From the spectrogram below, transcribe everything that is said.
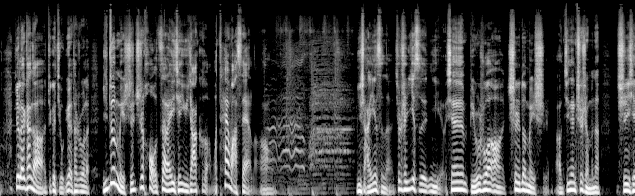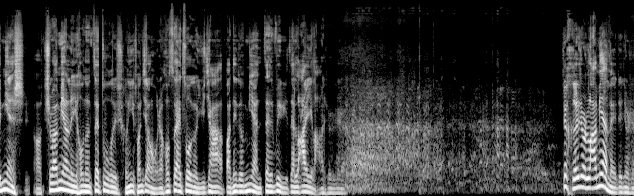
就来看看啊，这个九月他说了一顿美食之后再来一节瑜伽课，我太哇塞了啊！你啥意思呢？就是意思你先比如说啊，吃一顿美食啊，今天吃什么呢？吃一些面食啊，吃完面了以后呢，在肚子里成一团浆糊，然后再做个瑜伽，把那个面在胃里再拉一拉，是不是？这合着就是拉面呗，这就是。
